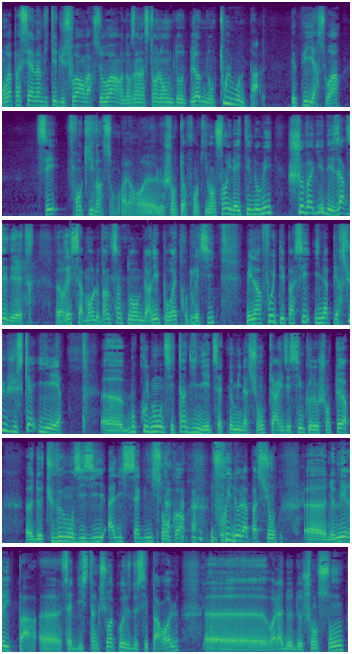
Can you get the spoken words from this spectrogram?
On va passer à l'invité du soir. On va recevoir dans un instant l'homme dont, tout le monde parle depuis hier soir. C'est Francky Vincent. Alors, euh, le chanteur Francky Vincent, il a été nommé chevalier des arts et des lettres euh, récemment, le 25 novembre dernier, pour être précis. Mais l'info était passée inaperçue jusqu'à hier. Euh, beaucoup de monde s'est indigné de cette nomination, car ils estiment que le chanteur de Tu veux mon zizi, Alice Saglis ou encore Fruit de la passion ne mérite pas cette distinction à cause de ses paroles, voilà, de, de chansons.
